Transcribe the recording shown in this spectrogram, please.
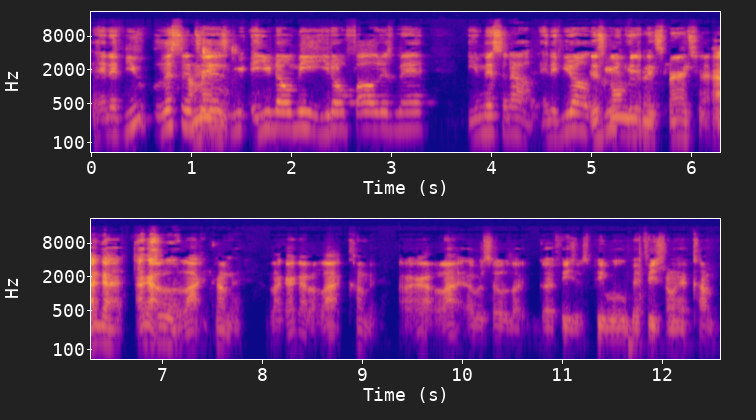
And if you listen to mean, this, you, you, know me, you don't follow this man, you're missing out. And if you don't, it's you, gonna be an expansion. I got, I got absolutely. a lot coming. Like I got a lot coming. I got a lot of episodes like good features, people who've been featured on here coming.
